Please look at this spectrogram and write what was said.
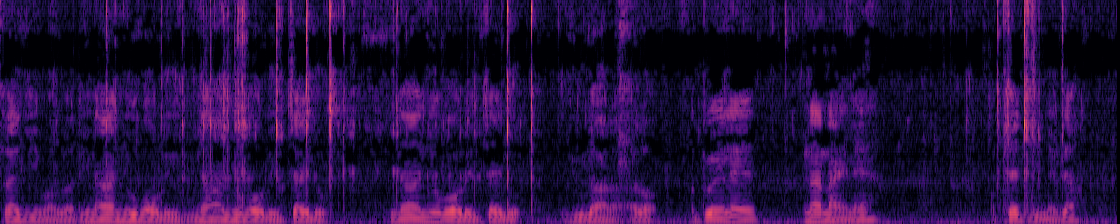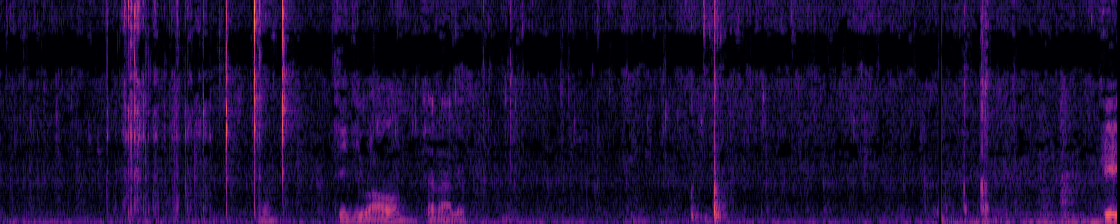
စမ်းကြည့်ပါဗျာဒီနားကညိုးပေါက်လေးဒီနားကညိုးပေါက်လေးကြိုက်လို့ဒီနားကညိုးပေါက်လေးကြိုက်လို့ယူလာတာအဲ့တော့အတွင်းလဲနှက်နိုင်တယ်အဖြတ်ကြည့်မယ်ဗျာနော်ကြည့်ကြည့်ပါဦးဖြတ်တာလေးကဲ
